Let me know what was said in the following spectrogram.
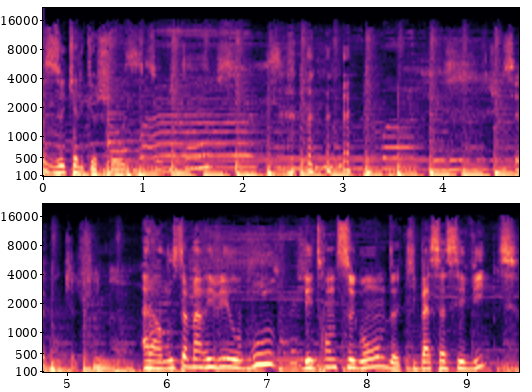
The quelque chose. Je sais dans quel film. euh, Alors, nous sommes arrivés au bout des 30 secondes qui passent assez vite.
